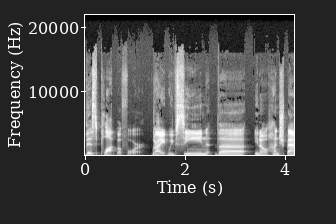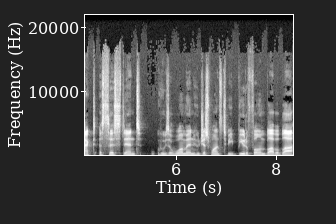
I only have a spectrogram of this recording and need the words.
this plot before, right? We've seen the, you know, hunchbacked assistant who's a woman who just wants to be beautiful and blah, blah, blah.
